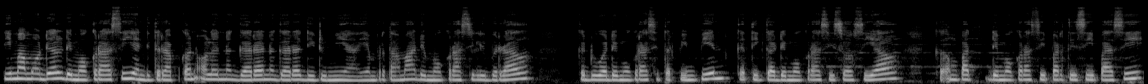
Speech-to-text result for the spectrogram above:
Lima model demokrasi yang diterapkan oleh negara-negara di dunia. Yang pertama, demokrasi liberal, kedua demokrasi terpimpin, ketiga demokrasi sosial, keempat demokrasi partisipasi,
